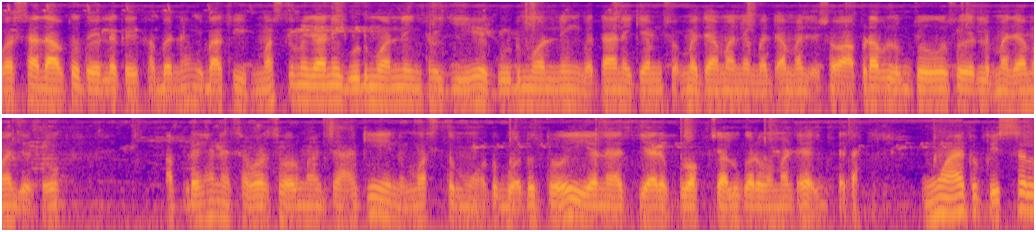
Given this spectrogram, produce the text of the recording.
વરસાદ આવતો હતો એટલે કંઈ ખબર નહીં. બાકી મસ્ત મજાની ગુડ મોર્નિંગ થઈ ગઈ હે ગુડ મોર્નિંગ બધાને કેમ છો? મજામાં ને મજામાં જશો આપણા બ્લોગ જોવો છો એટલે મજામાં જશો આપણે છે ને સવાર સવારમાં જાગીને મસ્ત મોટું બધું ધોઈ અને અત્યારે બ્લોગ ચાલુ કરવા માટે આવી ગયા હતા. હું આવ્યો તો સ્પેશિયલ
